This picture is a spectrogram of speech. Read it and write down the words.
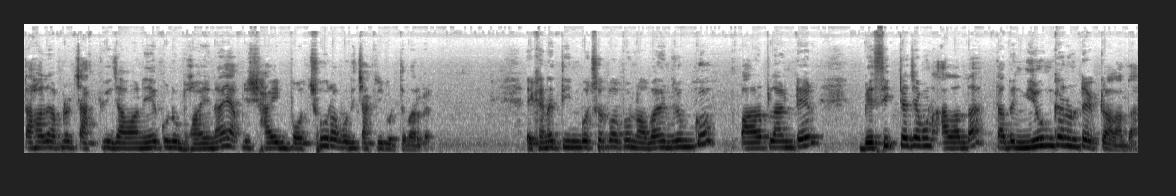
তাহলে আপনার চাকরি যাওয়া নিয়ে কোনো ভয় নাই, আপনি ষাট বছর অবধি চাকরি করতে পারবেন। এখানে তিন বছর পর পর নবায়নযোগ্য পাওয়ার প্ল্যান্টের বেসিকটা যেমন আলাদা, তাদের নিয়মকানুনটা একটু আলাদা।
